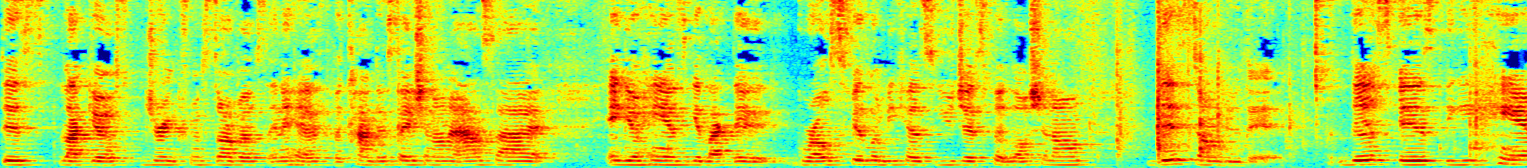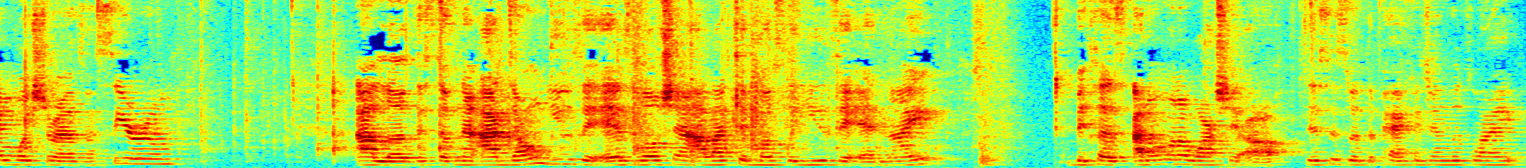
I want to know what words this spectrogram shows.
This like your drink from Starbucks and it has the condensation on the outside and your hands get like that gross feeling because you just put lotion on. This don't do that. This is the hand moisturizing serum. I love this stuff. Now, I don't use it as lotion. I like to mostly use it at night because I don't want to wash it off. This is what the packaging look like.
